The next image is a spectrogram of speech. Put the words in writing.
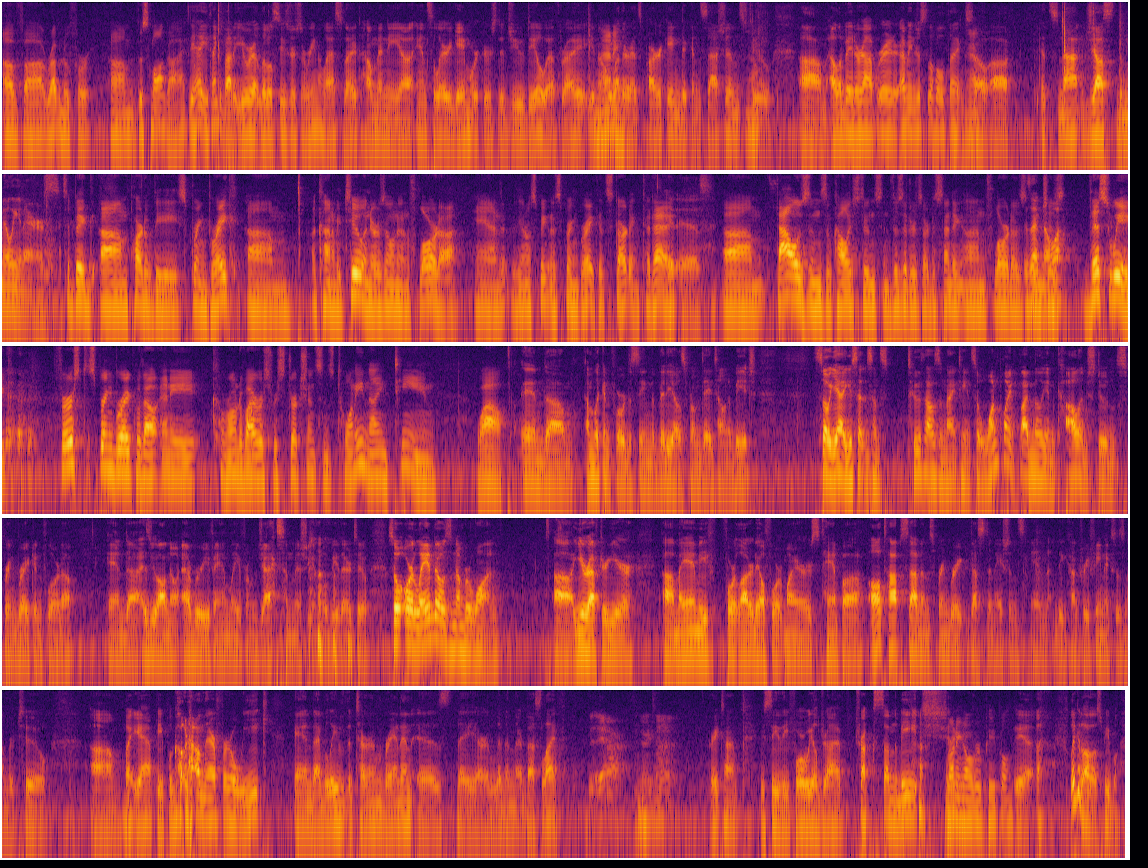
of uh, revenue for um, the small guy. Yeah, you think about it. You were at Little Caesars Arena last night. How many uh, ancillary game workers did you deal with, right? You know, Many. whether it's parking to concessions to um, elevator operator. I mean, just the whole thing. So uh, it's not just the millionaires. It's a big um, part of the spring break um, economy too in Arizona and Florida. And you know, speaking of spring break, it's starting today. It is. Um, thousands of college students and visitors are descending on Florida's Is that beaches Noah? this week. First spring break without any coronavirus restrictions since 2019. Wow. and um, I'm looking forward to seeing the videos from Daytona Beach. So yeah, you said since 2019. So 1.5 million college students spring break in Florida, and uh, as you all know, every family from Jackson, Michigan, will be there too. So Orlando's number one uh, year after year. Uh, Miami, Fort Lauderdale, Fort Myers, Tampa, all top seven spring break destinations in the country. Phoenix is number two. Um, but yeah, people go down there for a week, and I believe the term, Brandon, is they are living their best life. They are. It's a great time. Great time. You see the four wheel drive trucks on the beach. Running over people. Yeah. Look at all those people.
